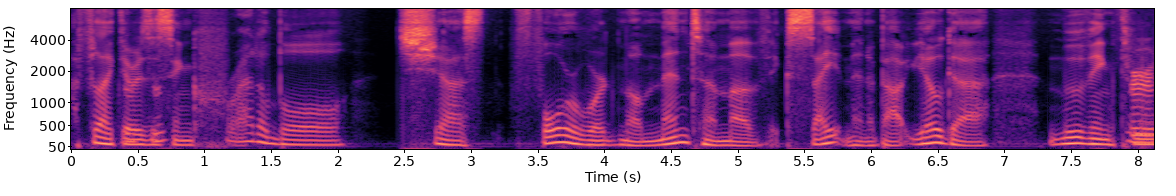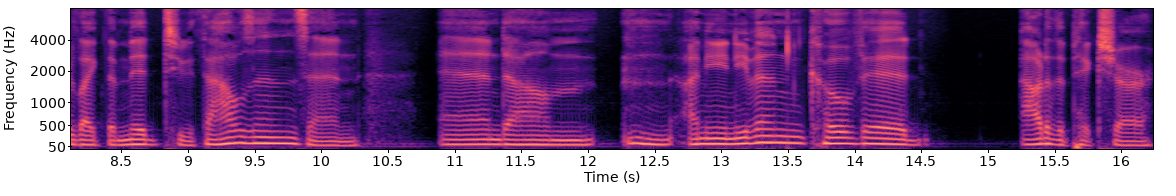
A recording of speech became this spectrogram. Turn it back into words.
I feel like there was mm-hmm. this incredible just forward momentum of excitement about yoga moving through mm. like the mid 2000s and and um I mean even COVID out of the picture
